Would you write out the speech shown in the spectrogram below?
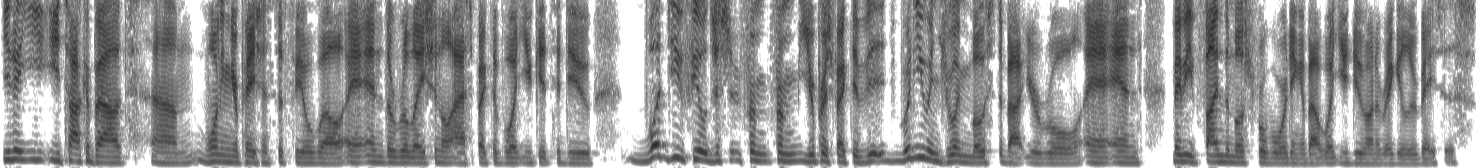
You know, you, you talk about um, wanting your patients to feel well and, and, the relational aspect of what you get to do. What do you feel, just from from your perspective, what do you enjoy most about your role, and, and maybe find the most rewarding about what you do on a regular basis?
